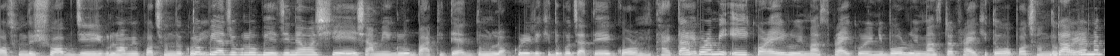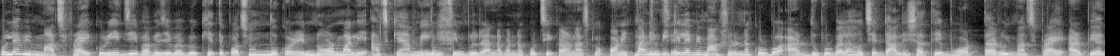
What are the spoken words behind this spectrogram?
পছন্দের সব জিনিসগুলো আমি পছন্দ করি। তো পেঁয়াজগুলো ভেজে নেওয়া শেষ আমি এগুলো বাটিতে একদম লক করে রেখে দেবো যাতে গরম থাকে। তারপর আমি এই কড়াই রুই মাছ ফ্রাই করে নিব। রুই মাছটা ফ্রাই খেতেও পছন্দ ডাল রান্না করলে আমি মাছ ফ্রাই করি যেভাবে যেভাবে খেতে পছন্দ করে। নর্মালি আজকে আমি একদম সিম্পল রান্না বান্না করছি কারণ আজকে অনেক মানে বিকেলে আমি মাংস রান্না করব আর দুপুরবেলা হচ্ছে ডালের সাথে ভর্তা রুই মাছ ফ্রাই আর পেঁয়াজ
